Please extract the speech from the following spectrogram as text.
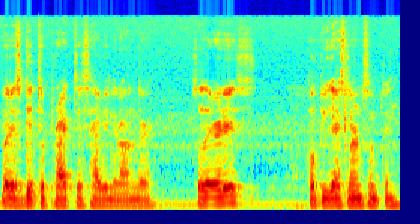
But it's good to practice having it on there. So there it is. Hope you guys learned something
